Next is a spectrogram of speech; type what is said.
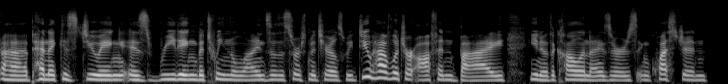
uh, Pennock is doing is reading between the lines of the source materials we do have, which are often by, you know, the colonizers in question.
